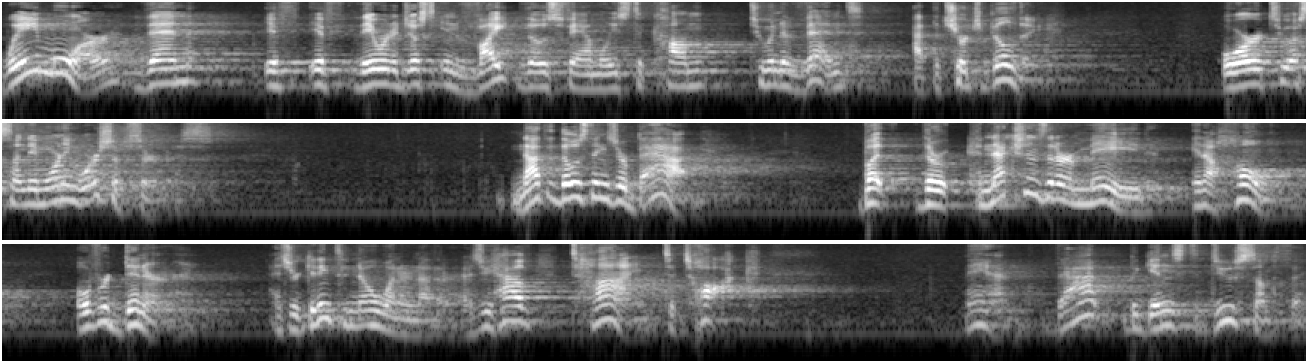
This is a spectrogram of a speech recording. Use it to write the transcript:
way more than if, if they were to just invite those families to come to an event at the church building or to a Sunday morning worship service. Not that those things are bad, but the connections that are made in a home over dinner, as you're getting to know one another, as you have time to talk, man, that begins to do something.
